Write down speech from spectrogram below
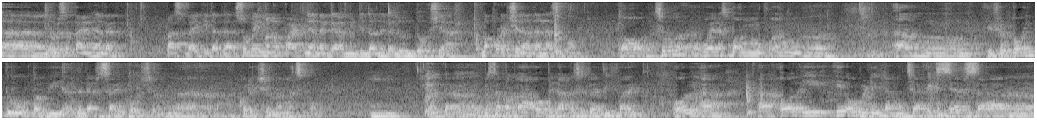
Uh, there was a time na nag-pass by kita da. So may mga part nga nag, medyo daw nagalundo siya. Makorek siya na mo. Oh, so uh, awareness mo ang ang uh, ang if you're going to Pavia, the left side portion, uh, correction na nasa mo. Mm-hmm. Pag, uh, basta pag uh, open naman sa 25, all uh, uh, all i-overlay naman siya except sa uh,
